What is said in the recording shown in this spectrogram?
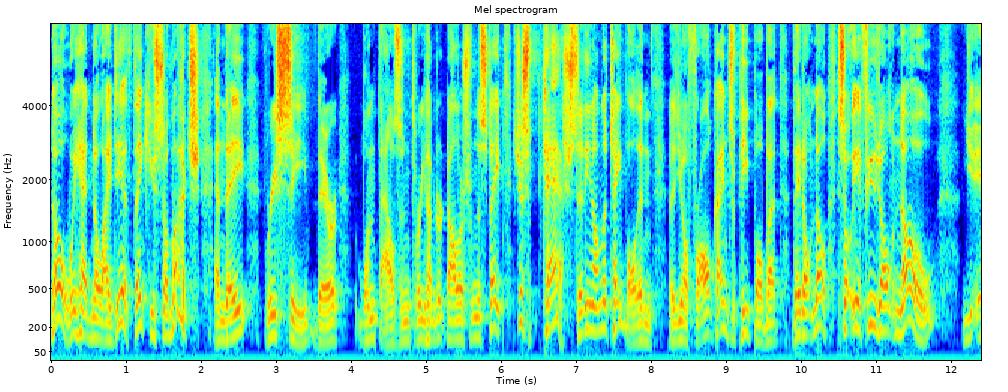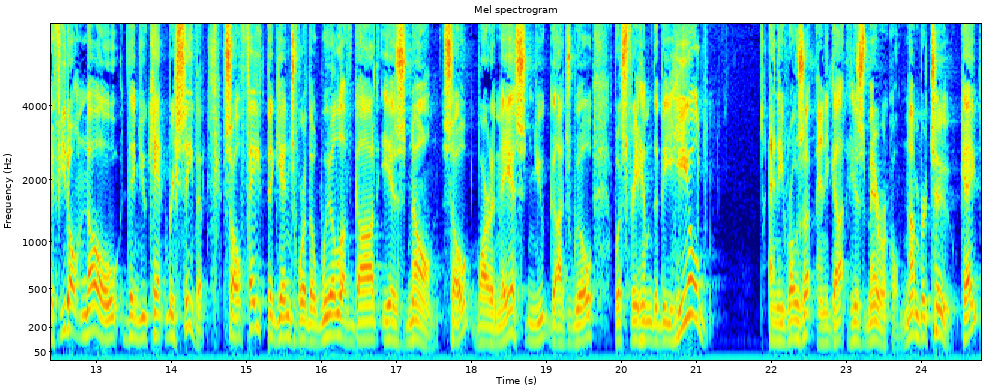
no, we had no idea. Thank you so much. And they received their $1,300 from the state, just cash sitting on the table and, uh, you know, for all kinds of people, but they don't know. So if you don't know, if you don't know, then you can't receive it. So faith begins where the will of God is known. So Bartimaeus knew God's will was for him to be healed and he rose up and he got his miracle. Number two, okay?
